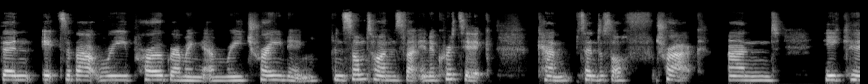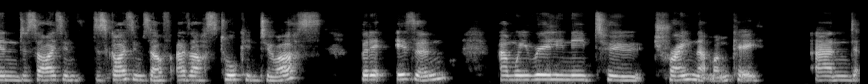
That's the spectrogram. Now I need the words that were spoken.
then it's about reprogramming and retraining. And sometimes that inner critic can send us off track and he can disguise, him, disguise himself as us talking to us, but it isn't. And we really need to train that monkey and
